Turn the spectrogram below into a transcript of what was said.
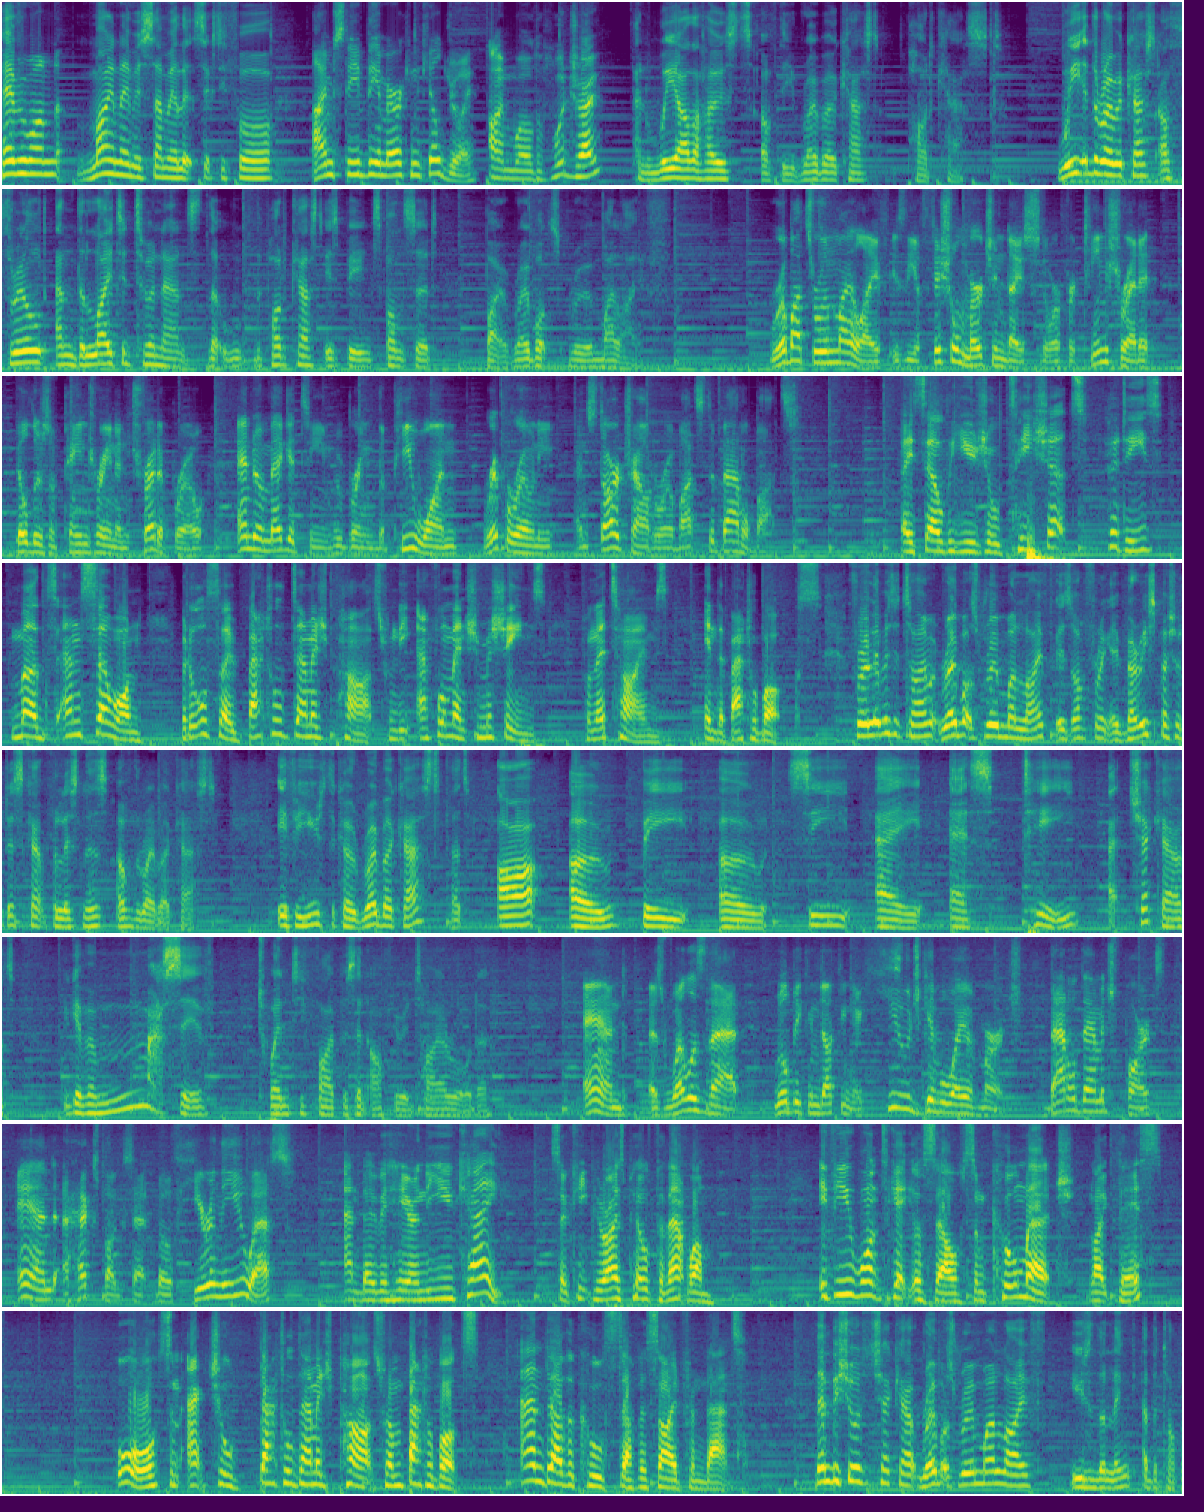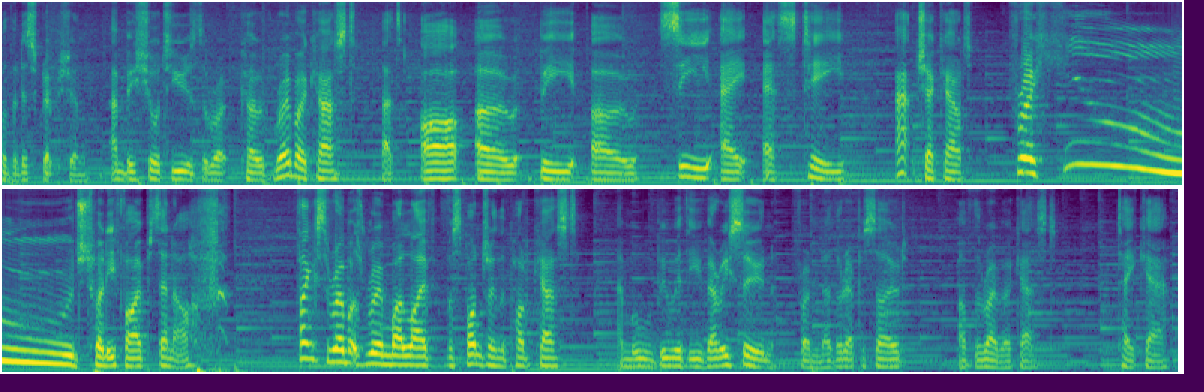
Hey everyone, my name is Sam Elliott 64 I'm Steve the American Killjoy. I'm World of Woodrow. and we are the hosts of the Robocast podcast. We at the Robocast are thrilled and delighted to announce that the podcast is being sponsored by Robots Ruin My Life. Robots Ruin My Life is the official merchandise store for Team Shreddit, builders of Pain Train and Shreddit Bro, and Omega Team who bring the P1, Ripperoni, and Starchild robots to BattleBots. They sell the usual t shirts, hoodies, mugs, and so on, but also battle damaged parts from the aforementioned machines from their times in the battle box. For a limited time, Robots Ruin My Life is offering a very special discount for listeners of the Robocast. If you use the code Robocast, that's R O B O C A S T at checkout, you give a massive 25% off your entire order. And, as well as that, we'll be conducting a huge giveaway of merch, battle damaged parts, and a Hexbug set both here in the US and over here in the UK, so keep your eyes peeled for that one. If you want to get yourself some cool merch like this, or some actual battle damaged parts from BattleBots, and other cool stuff aside from that, Then be sure to check out Robots Ruin My Life using the link at the top of the description. And be sure to use the ro- code ROBOCAST, that's R O B O C A S T, at checkout for a huge 25% off. Thanks to Robots Ruin My Life for sponsoring the podcast, and we will be with you very soon for another episode of the Robocast. Take care.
